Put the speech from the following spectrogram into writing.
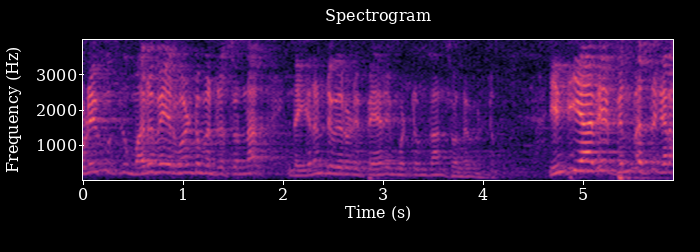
உழைப்புக்கு மறுபெயர் வேண்டும் என்று சொன்னால் இந்த இரண்டு பேருடைய பெயரை மட்டும்தான் சொல்ல வேண்டும். இந்தியாவே பின்பற்றுகிற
